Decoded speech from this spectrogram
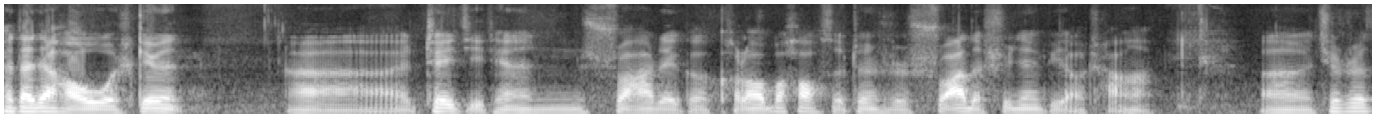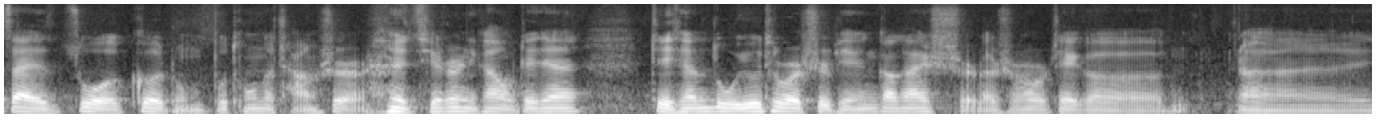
嗨，大家好，我是 Gavin。啊、这几天刷这个 Clubhouse 真是刷的时间比较长啊。呃，其实，在做各种不同的尝试。其实，你看我这天这天录 YouTube 视频，刚开始的时候，这个呃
